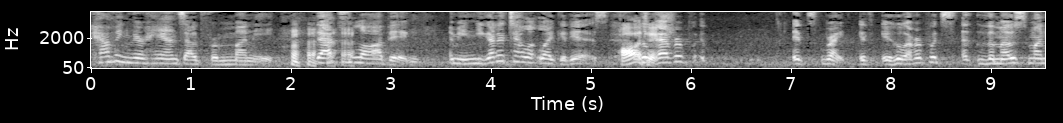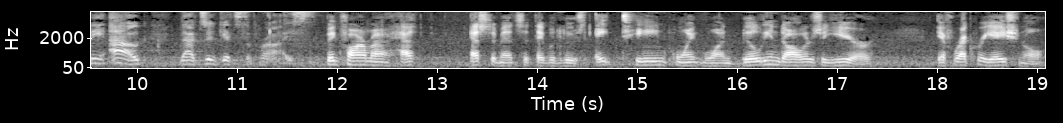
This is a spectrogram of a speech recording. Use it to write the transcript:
having their hands out for money. That's lobbying. I mean, you got to tell it like it is. Politics. Whoever, it's right. It, whoever puts the most money out, that's who gets the prize. Big Pharma has estimates that they would lose $18.1 billion a year if recreational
